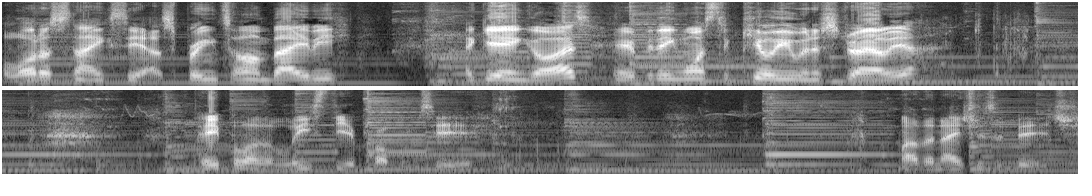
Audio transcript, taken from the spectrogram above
A lot of snakes out. Springtime, baby. Again, guys, everything wants to kill you in Australia. People are the least of your problems here. Mother Nature's a bitch.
